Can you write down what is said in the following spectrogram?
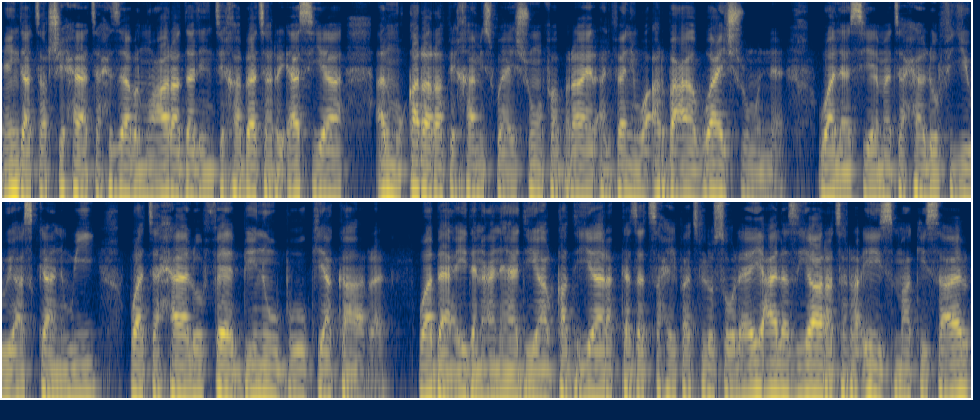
عند ترشيحات أحزاب المعارضة للانتخابات الرئاسية المقررة في 25 فبراير 2024 ولا سيما تحالف يوي أسكان وي وتحالف بينو بوك ياكار وبعيدا عن هذه القضية ركزت صحيفة لوسولاي على زيارة الرئيس ماكي سال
